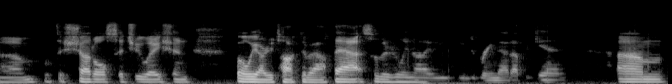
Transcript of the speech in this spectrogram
um, with the shuttle situation, but we already talked about that, so there's really not any need to bring that up again. Um,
